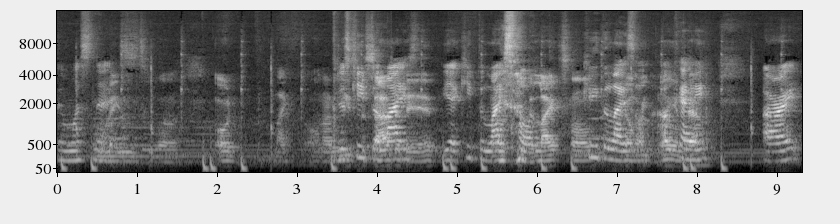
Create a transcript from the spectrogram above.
then what's Maybe next? to uh, or like on our Just keep the beside lights. Yeah, keep the lights Keep on. the lights on. Keep the lights Don't on. Okay. All right.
